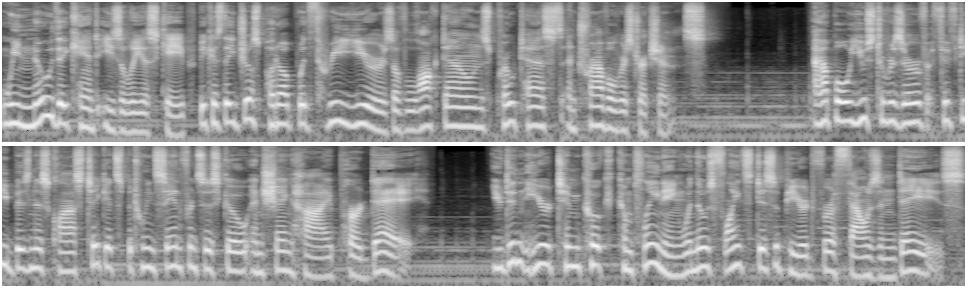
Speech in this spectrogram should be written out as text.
We know they can't easily escape because they just put up with three years of lockdowns, protests, and travel restrictions. Apple used to reserve 50 business class tickets between San Francisco and Shanghai per day. You didn't hear Tim Cook complaining when those flights disappeared for a thousand days.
